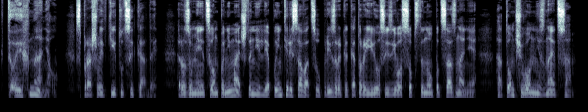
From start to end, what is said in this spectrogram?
«Кто их нанял?» — спрашивает Кит у цикады. Разумеется, он понимает, что нелепо интересоваться у призрака, который явился из его собственного подсознания, о том, чего он не знает сам,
